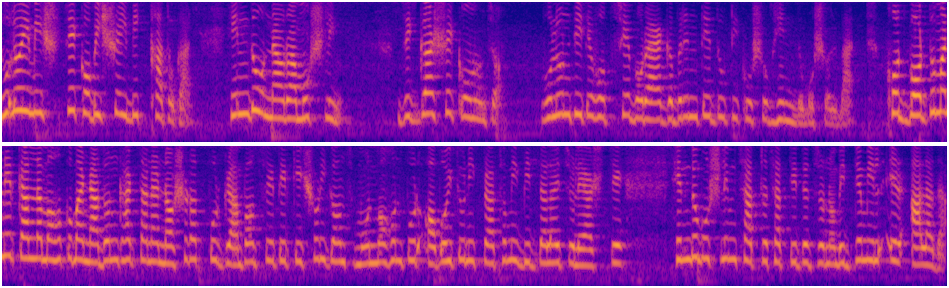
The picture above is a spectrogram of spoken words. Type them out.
ধুলোই মিশছে কবি সেই বিখ্যাত গান হিন্দু না ওরা মুসলিম জিজ্ঞাসে কোনো জন ভুলুন্টিতে হচ্ছে বোরা এক বৃন্তে দুটি কুসুম হিন্দু মুসলমান। খোদ বর্ধমানের কাল্লা মহকুমার নাদনঘাট থানার নসরতপুর গ্রাম পঞ্চায়েতের কিশোরীগঞ্জ মনমোহনপুর অবৈতনিক প্রাথমিক বিদ্যালয়ে চলে আসছে হিন্দু মুসলিম ছাত্রছাত্রীদের জন্য মিড ডে মিল এর আলাদা।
